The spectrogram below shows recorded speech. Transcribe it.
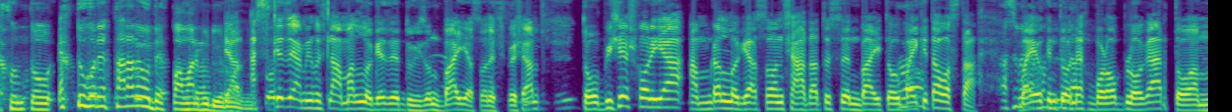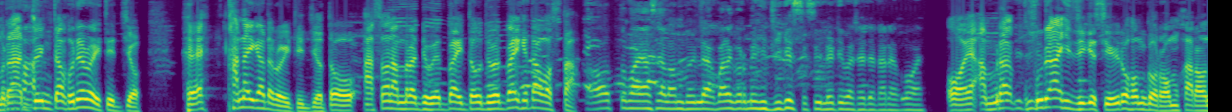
আছেন তো একটু করে তারারও দেখব আমার ভিডিও আজকে যে আমি হইছিলাম আমার লগে যে দুইজন ভাই আছেন স্পেশাল তো বিশেষ করিয়া আমরার লগে আছেন শাহাদাত হোসেন ভাই। তো ভাই কিতা অবস্থা? ভাইও কিন্তু অনেক বড় ব্লগার তো আমরা জৈন্তাপুরের ঐতিহ্য। হ্যাঁ খানাইঘাটের ঐতিহ্য। তো আসন আমরা জুবেদ ভাই। তো জুবেদ ভাই কিতা অবস্থা? তো ভাই আছে আলহামদুলিল্লাহ। একবার গরমে হিজি গেছি সিলেটি ভাষায় যেটা হয়। আমরা পুরা হিজি গেছি ওইরকম গরম কারণ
